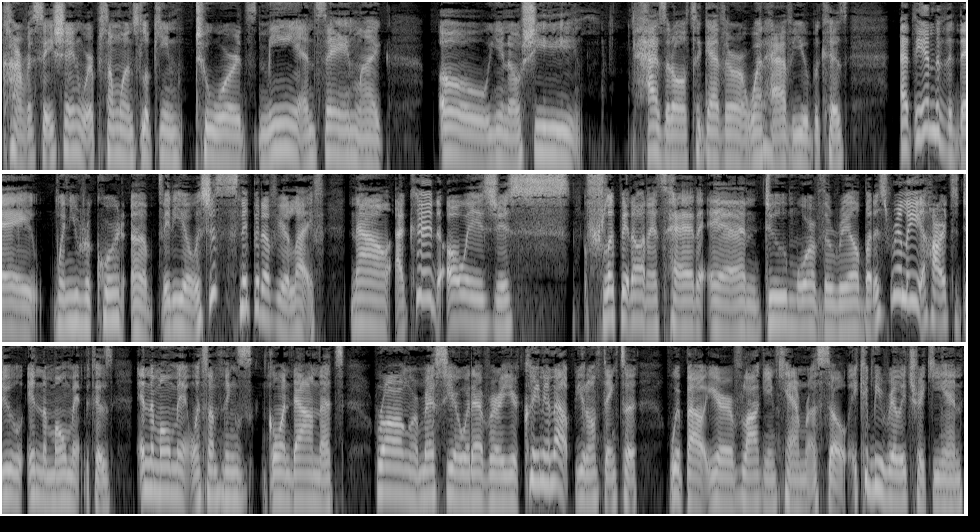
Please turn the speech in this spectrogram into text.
conversation where someone's looking towards me and saying like, "Oh, you know, she has it all together" or what have you, because at the end of the day, when you record a video, it's just a snippet of your life. Now, I could always just flip it on its head and do more of the real, but it's really hard to do in the moment because in the moment when something's going down that's wrong or messy or whatever, you're cleaning up. You don't think to whip out your vlogging camera. So it can be really tricky and,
